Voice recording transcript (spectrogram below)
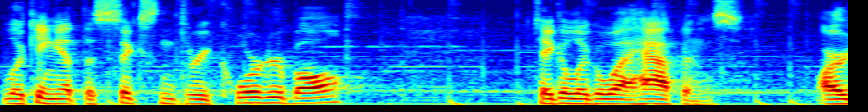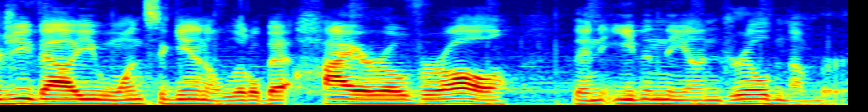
Looking at the six and three quarter ball, take a look at what happens. RG value, once again, a little bit higher overall, than even the undrilled number.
